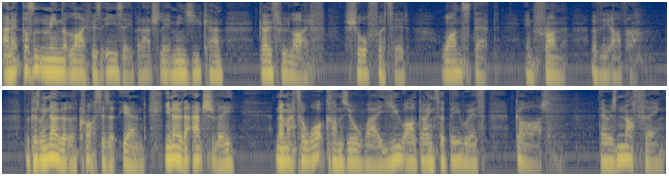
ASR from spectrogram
And it doesn't mean that life is easy, but actually, it means you can go through life sure footed, one step in front of the other. Because we know that the cross is at the end. You know that actually, no matter what comes your way, you are going to be with God. There is nothing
